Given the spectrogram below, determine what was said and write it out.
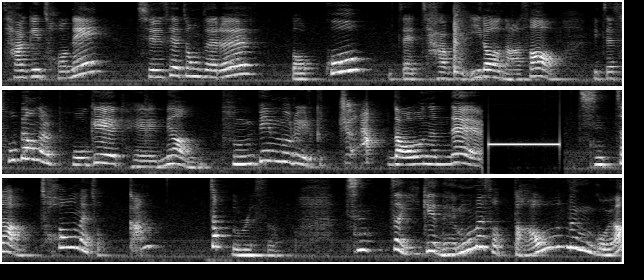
자기 전에 질 세정제를 넣고 이제 자고 일어나서 이제 소변을 보게 되면 분비물이 이렇게 쫙 나오는데 진짜 처음에 저 깜짝 놀랐어요. 진짜 이게 내 몸에서 나오는 거야?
